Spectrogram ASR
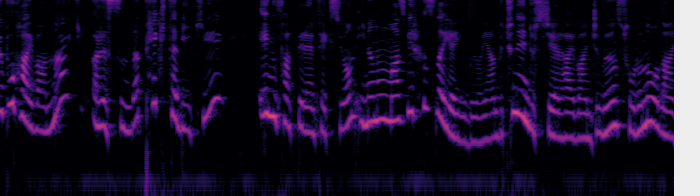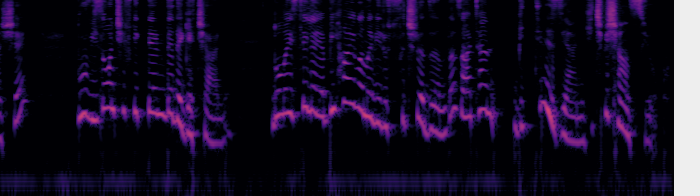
Ve bu hayvanlar arasında pek tabii ki en ufak bir enfeksiyon inanılmaz bir hızla yayılıyor. Yani bütün endüstriyel hayvancılığın sorunu olan şey bu vizon çiftliklerinde de geçerli. Dolayısıyla ya bir hayvana virüs sıçradığında zaten bittiniz yani. Hiçbir şansı yok.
